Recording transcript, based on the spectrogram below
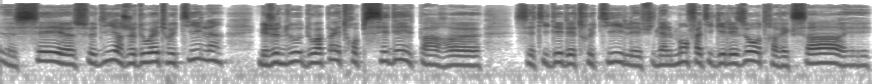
Euh, c'est euh, se dire je dois être utile, mais je ne dois pas être obsédé par cette idée d'être utile et finalement fatiguer les autres avec ça et,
